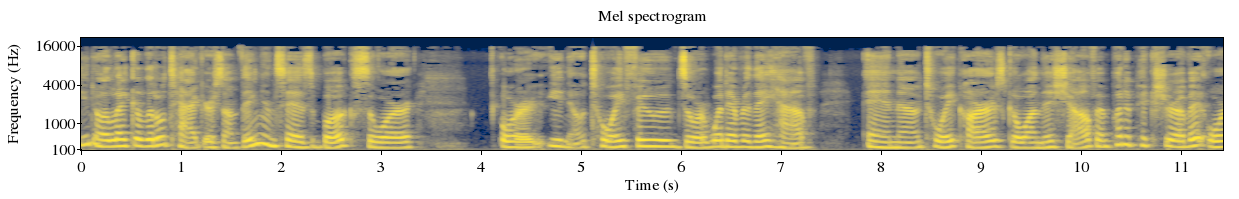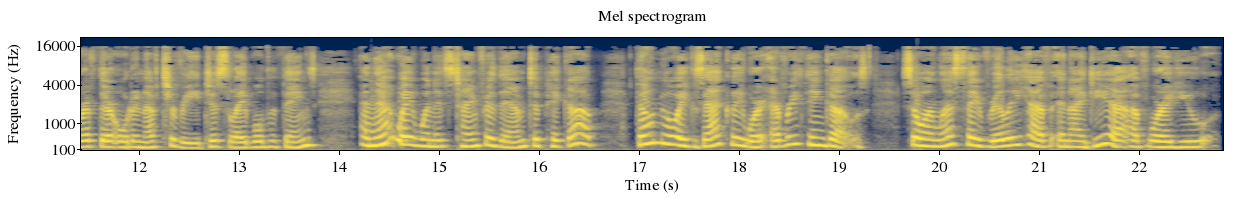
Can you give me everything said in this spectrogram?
you know, like a little tag or something and says books or, or, you know, toy foods or whatever they have and uh, toy cars go on this shelf and put a picture of it or if they're old enough to read just label the things and that way when it's time for them to pick up they'll know exactly where everything goes so unless they really have an idea of where you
